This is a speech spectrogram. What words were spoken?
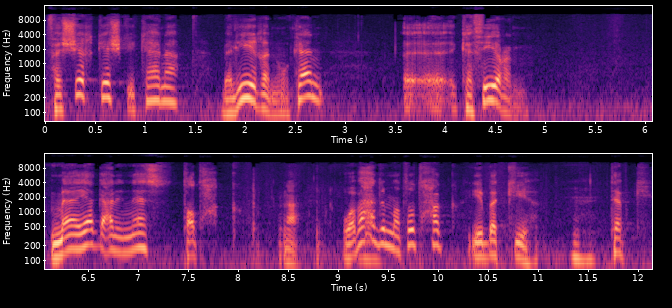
فالشيخ كشك كان بليغا وكان آه، كثيرا. ما يجعل الناس تضحك. نعم. وبعد ما تضحك يبكيها تبكي.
